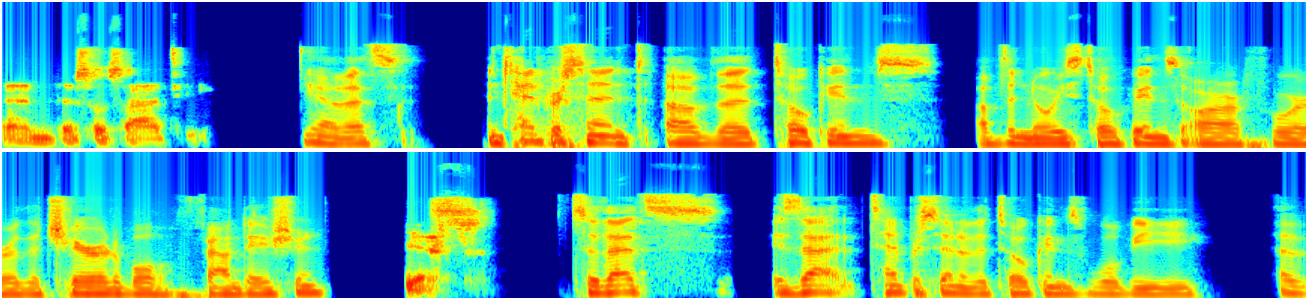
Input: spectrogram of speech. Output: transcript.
and the society. Yeah, that's and 10% of the tokens of the NOIZ tokens are for the charitable foundation. Yes. So that's is that 10% of the tokens will be uh,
